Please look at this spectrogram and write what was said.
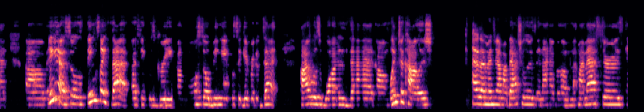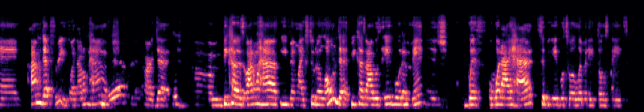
at. Um, and yeah, so things like that I think was great. Um, also being able to get rid of debt. I was one that um, went to college as I mentioned, I have my bachelor's and I have um, my master's, and I'm debt free. Like I don't have credit card debt um, because I don't have even like student loan debt because I was able to manage with what I had to be able to eliminate those things.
